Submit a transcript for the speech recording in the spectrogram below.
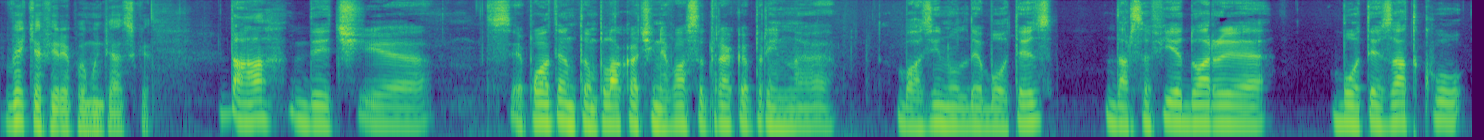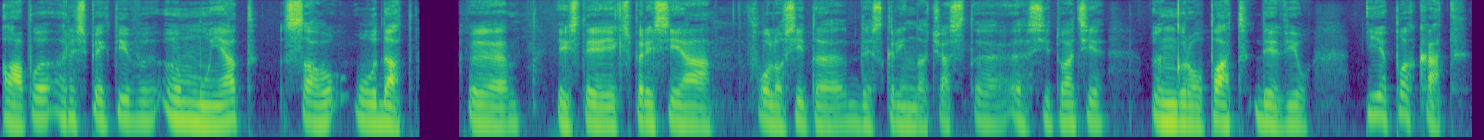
vechea fire pământească. Da, deci uh, se poate întâmpla ca cineva să treacă prin uh, bazinul de botez, dar să fie doar botezat cu apă, respectiv înmuiat sau udat. Este expresia folosită descriind această situație, îngropat de viu. E păcat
